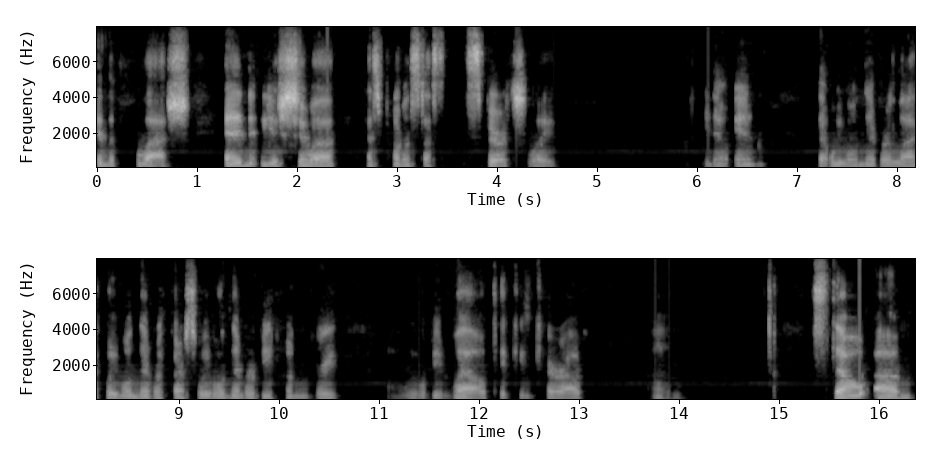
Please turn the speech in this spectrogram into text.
in the flesh, and Yeshua has promised us spiritually. You know, in that we will never lack, we will never thirst, we will never be hungry, uh, we will be well taken care of. Um, so, um,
